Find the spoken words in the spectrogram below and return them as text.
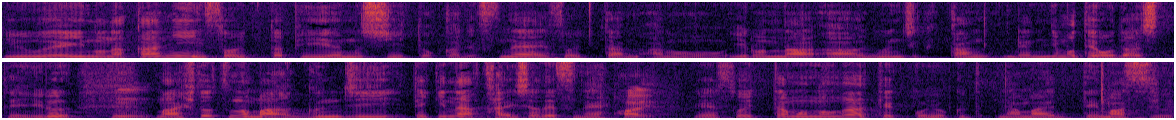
UAE の中にそういった PMC とかですねそういったあのいろんなあ軍事関連にも手を出している、うん、まあ、一つのまあ軍事的な会社ですね、はい、えー、そういったものが結構よく名前出ます、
